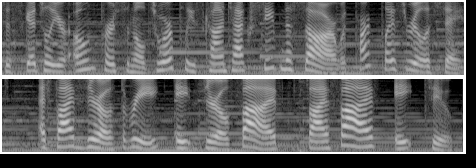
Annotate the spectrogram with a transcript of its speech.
To schedule your own personal tour, please contact Steve Nassar with Park Place Real Estate at 503 805 5582.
